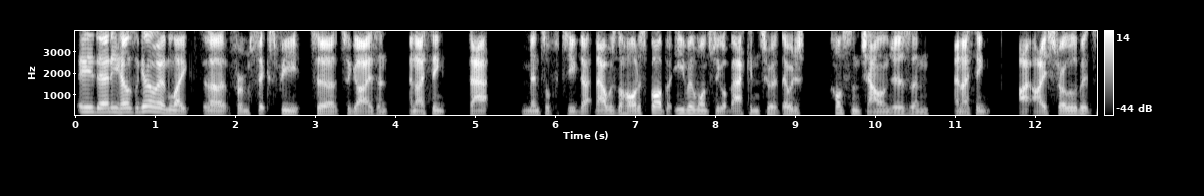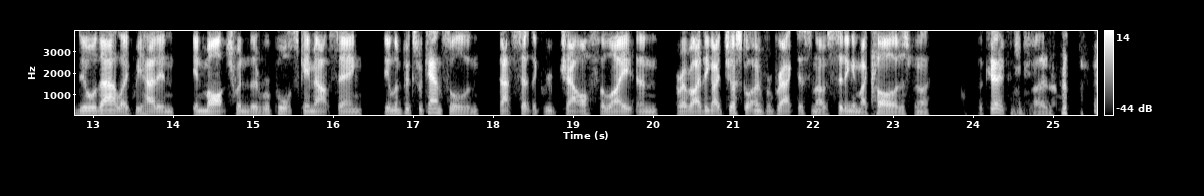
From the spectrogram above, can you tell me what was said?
Hey Danny, how's it going? Like uh, from six feet to, to guys. And, and I think that mental fatigue, that, that was the hardest part. But even once we got back into it, there were just constant challenges. And, and I think I, I struggled a bit to deal with that. Like we had in, in March when the reports came out saying the Olympics were canceled and that set the group chat off for light. And I remember, I think I just got home from practice and I was sitting in my car, just being like, okay, I don't, I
